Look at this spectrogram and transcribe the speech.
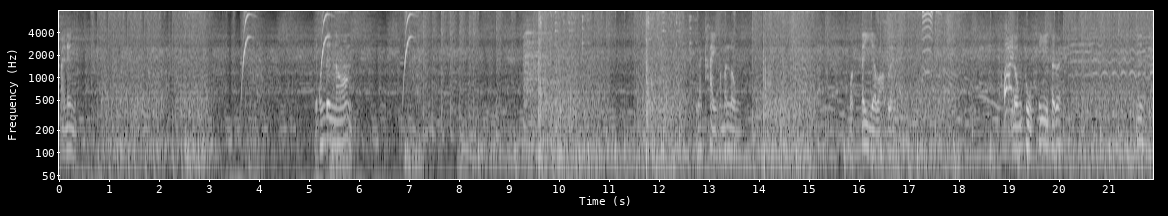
ไปหนึ่งเดี๋ยวเพิ่งดึงน้องและใครเขามาลง หมดตี้อย่าบอกเลย ลงถูกที่ซะด้วยอืม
